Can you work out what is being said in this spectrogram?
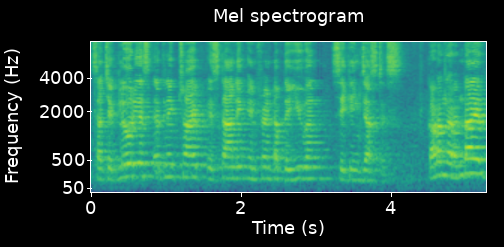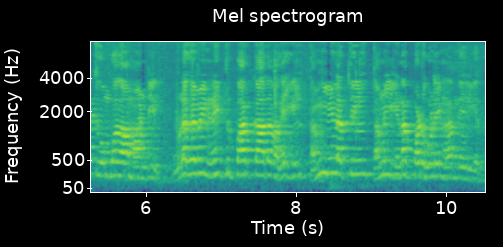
Such a glorious ethnic tribe is standing in front of the UN seeking justice. கடந்த இரண்டாயிரத்தி ஒன்பதாம் ஆண்டில் உலகமே நினைத்து பார்க்காத வகையில் தமிழீழத்தில் தமிழ் இனப்படுகொலை நடந்தேறியது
